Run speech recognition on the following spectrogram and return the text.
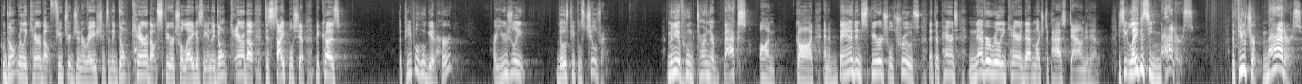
who don't really care about future generations and they don't care about spiritual legacy and they don't care about discipleship because the people who get hurt are usually those people's children, many of whom turn their backs on God and abandon spiritual truths that their parents never really cared that much to pass down to them. You see, legacy matters. The future matters.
